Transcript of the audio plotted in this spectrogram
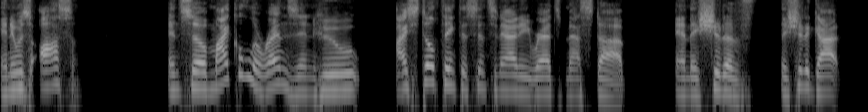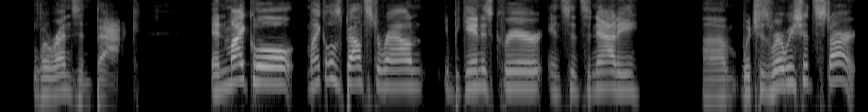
and it was awesome. And so Michael Lorenzen, who I still think the Cincinnati Reds messed up, and they should have they should have got Lorenzen back. And Michael Michael's bounced around. He began his career in Cincinnati, um, which is where we should start.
